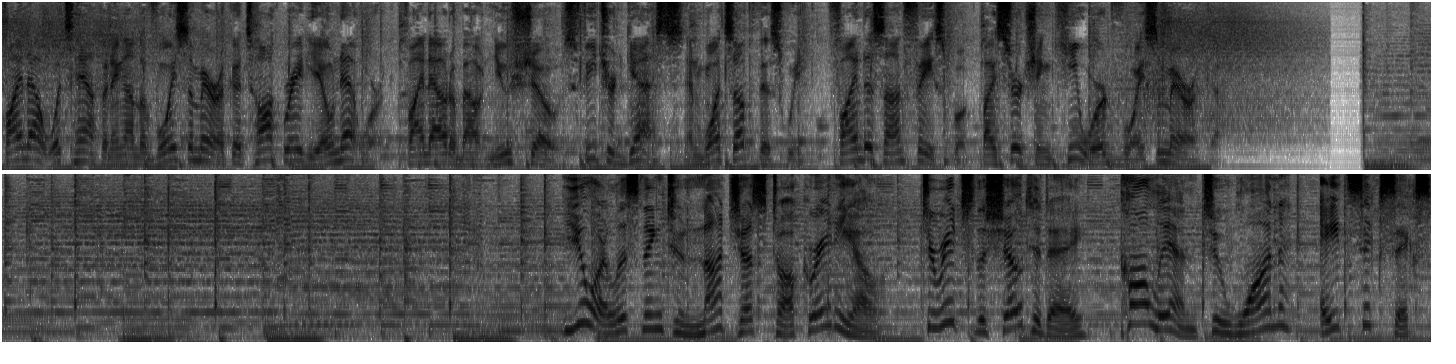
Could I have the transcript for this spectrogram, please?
Find out what's happening on the Voice America Talk Radio Network. Find out about new shows, featured guests, and what's up this week. Find us on Facebook by searching keyword Voice America. You are listening to Not Just Talk Radio. To reach the show today, call in to 1 866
